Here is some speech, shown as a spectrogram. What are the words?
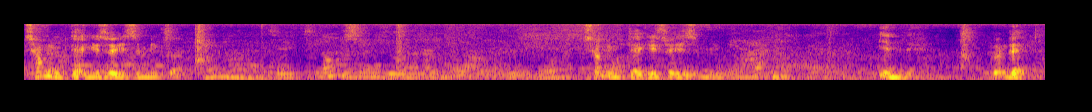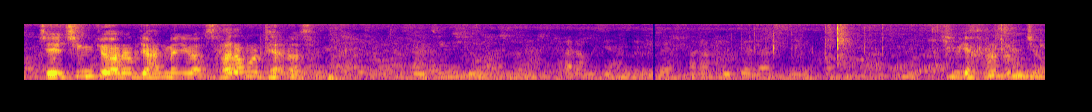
천국 대기소에 있습니까? 천국 대기소에 있습니까? 있네. 그런데 제 징조 할아버지 할머니가 사람을 태어났습니다. 할아버지 할머니가 사람으로 태어났으니까 힘이 하나도 없죠.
